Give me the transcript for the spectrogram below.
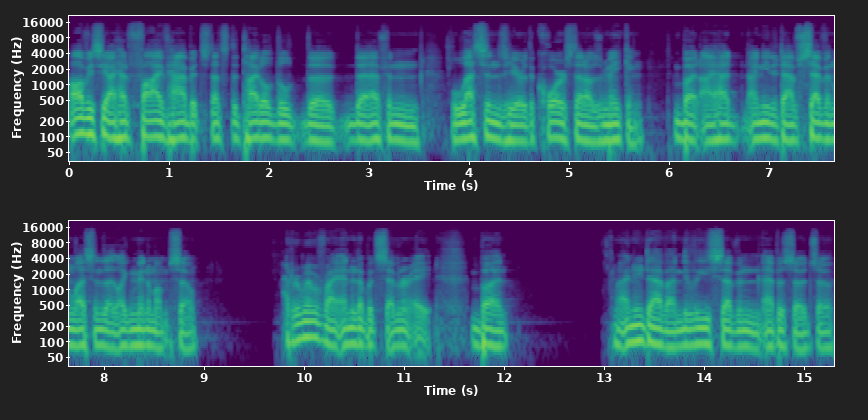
Obviously, I had five habits. That's the title of the the the effing lessons here, the course that I was making but I had I needed to have seven lessons at like minimum. So I don't remember if I ended up with seven or eight, but I need to have at least seven episodes. So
